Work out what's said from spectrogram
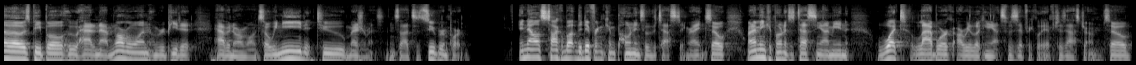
of those people who had an abnormal one who repeat it have a normal one. So we need two measurements, and so that's super important. And now let's talk about the different components of the testing, right? So when I mean components of testing, I mean what lab work are we looking at specifically of testosterone? So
